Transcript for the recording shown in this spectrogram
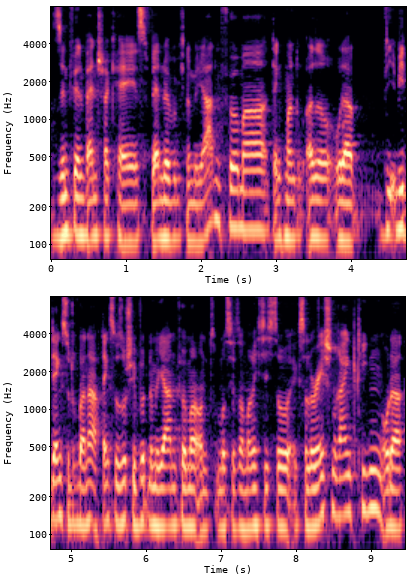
sind wir ein Venture Case, werden wir wirklich eine Milliardenfirma, denkt man, also, oder wie, wie denkst du drüber nach? Denkst du, Sushi wird eine Milliardenfirma und muss jetzt nochmal richtig so Acceleration reinkriegen oder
